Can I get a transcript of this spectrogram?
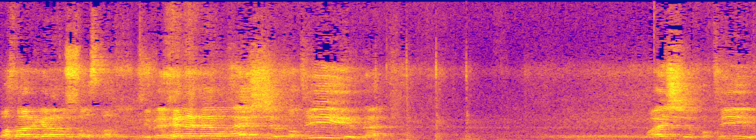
وصل الرجاله ولا مش واصله يبقى هنا ده مؤشر خطير ده. مؤشر خطير.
